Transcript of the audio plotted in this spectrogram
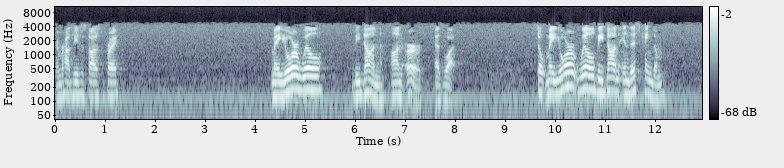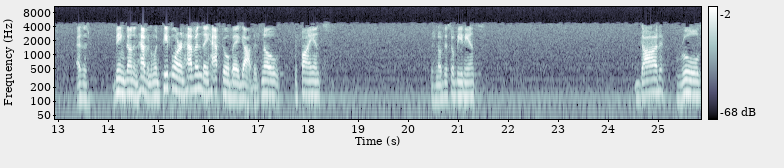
Remember how Jesus taught us to pray? May your will be done on earth as what? So may your will be done in this kingdom as is being done in heaven. When people are in heaven, they have to obey God. There's no defiance. There's no disobedience. God rules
